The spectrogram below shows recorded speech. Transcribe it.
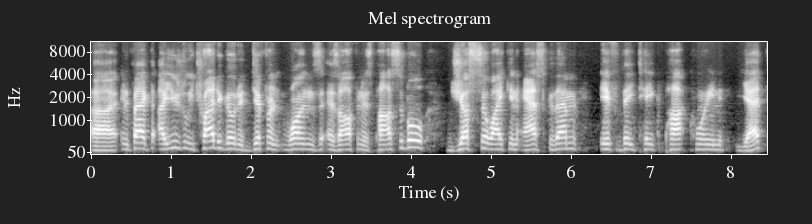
Uh, in fact, I usually try to go to different ones as often as possible, just so I can ask them if they take Potcoin yet.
